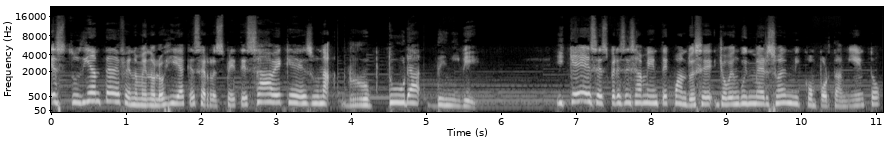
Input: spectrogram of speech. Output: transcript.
estudiante de fenomenología que se respete sabe que es una ruptura de nivel. ¿Y qué es? Es precisamente cuando ese, yo vengo inmerso en mi comportamiento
